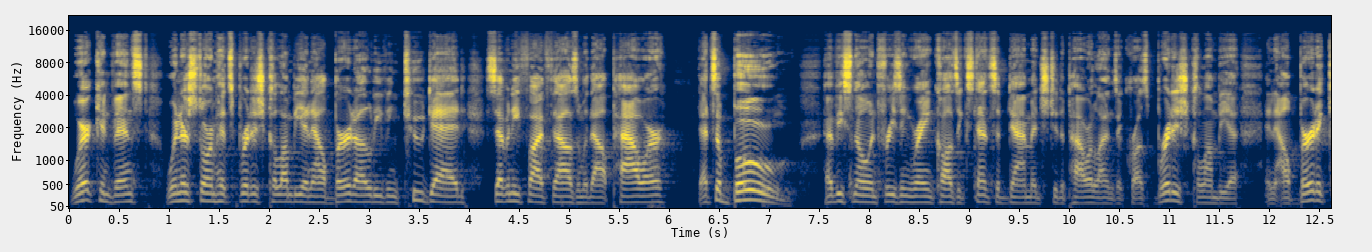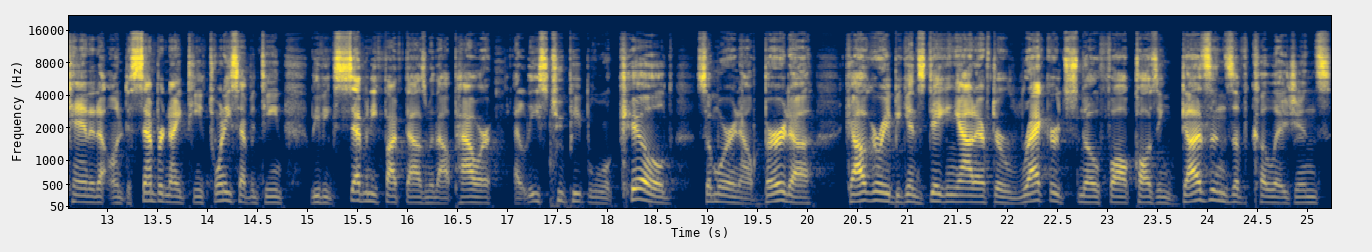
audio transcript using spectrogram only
We're convinced winter storm hits British Columbia and Alberta, leaving two dead, 75,000 without power. That's a boom. Heavy snow and freezing rain caused extensive damage to the power lines across British Columbia and Alberta, Canada on December 19, 2017, leaving 75,000 without power. At least two people were killed somewhere in Alberta. Calgary begins digging out after record snowfall causing dozens of collisions.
